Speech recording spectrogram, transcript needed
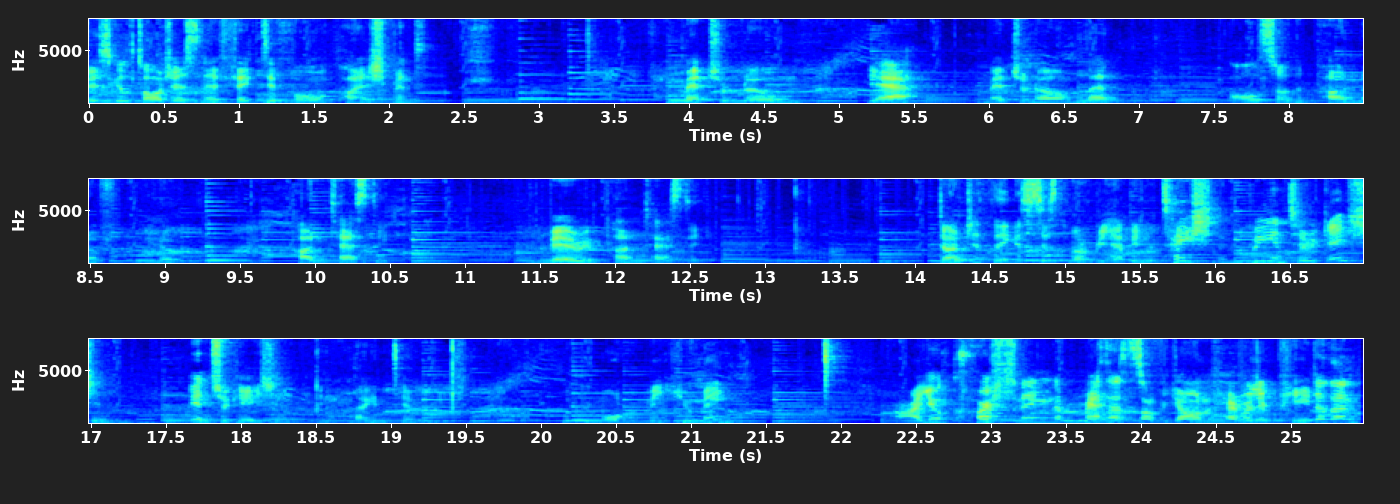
physical torture is an effective form of punishment? Metronome. Yeah, metronome. That also the pun of gnome. Puntastic. Very puntastic. Don't you think a system of rehabilitation and reinterrogation, interrogation, in, like interrogation, would be more humane? Are you questioning the methods of yon Heavenly Peter then?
